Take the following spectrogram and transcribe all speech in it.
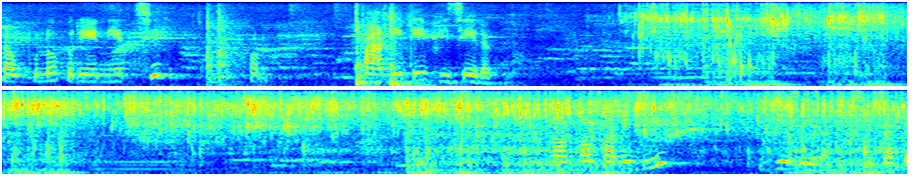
সবগুলো করিয়ে নিয়েছি। পানি দিয়ে ভিজিয়ে রাখব। নর্মাল পানি দিয়ে ভিজিয়ে রাখছি যাতে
